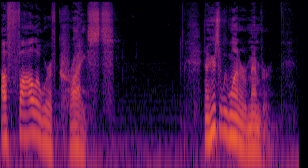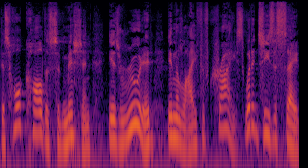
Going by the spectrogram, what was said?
a follower of Christ. Now, here's what we want to remember this whole call to submission is rooted in the life of Christ. What did Jesus say?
